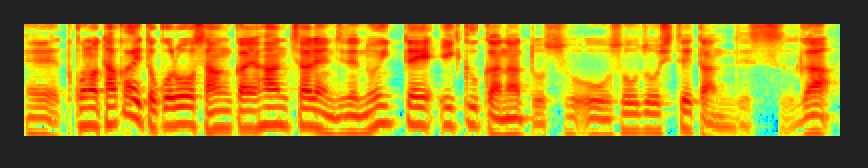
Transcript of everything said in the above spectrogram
えー、この高いところを3回半チャレンジで抜いていくかなと想像してたんですが、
